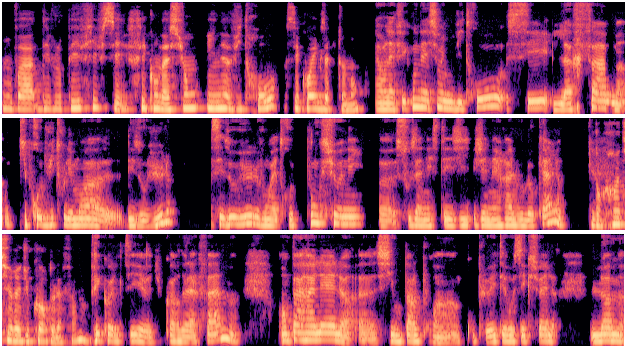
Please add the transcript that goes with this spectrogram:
on va développer FIV, c'est fécondation in vitro. C'est quoi exactement? Alors la fécondation in vitro, c'est la femme qui produit tous les mois euh, des ovules Ces ovules vont être ponctionnés sous anesthésie générale ou locale donc retirer du corps de la femme. Récolter euh, du corps de la femme. En parallèle, euh, si on parle pour un couple hétérosexuel, l'homme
